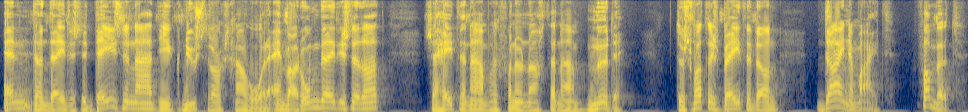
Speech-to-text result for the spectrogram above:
En dan deden ze deze na, die ik nu straks ga horen. En waarom deden ze dat? Ze heten namelijk van hun achternaam Mudde. Dus wat is beter dan Dynamite van Mud?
